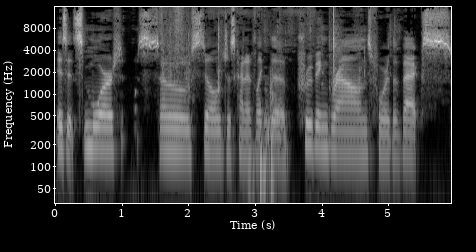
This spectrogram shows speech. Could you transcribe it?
is it more so still just kind of like the proving grounds for the Vex,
